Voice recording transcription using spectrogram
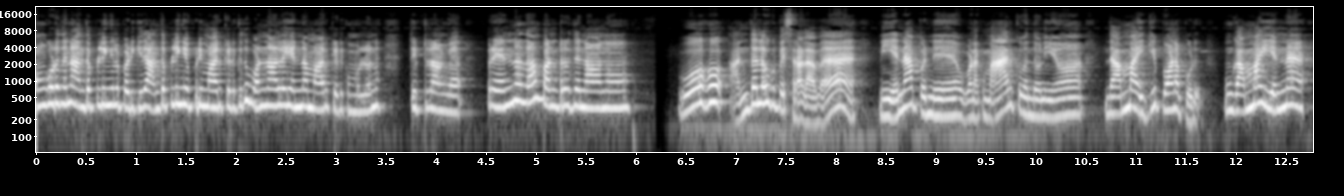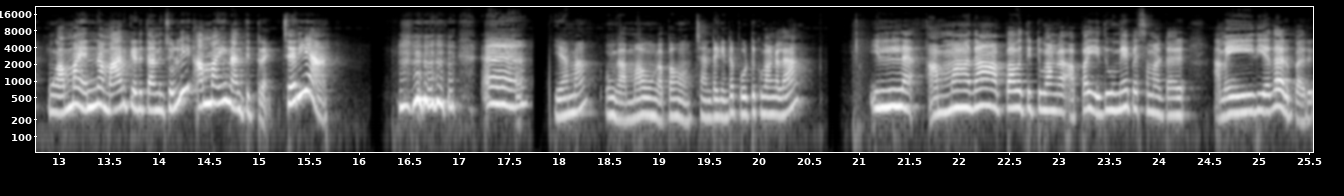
உங்களோட தானே அந்த பிள்ளைங்கள படிக்குது? அந்த பிள்ளைங்க எப்படி மார்க் எடுக்குது? ஒன்னால் என்ன மார்க் எடுக்க முடியலன்னு திட்டுறாங்க. அப்புறம் என்ன தான் பண்ணுறது நானும்? ஓஹோ அந்த அளவுக்கு அவ? நீ என்ன பண்ணு? உனக்கு மார்க் வந்தோனையும் இந்த அம்மாய்க்கு போன போடு. உங்கள் அம்மா என்ன உங்கள் அம்மா என்ன மார்க் எடுத்தான்னு சொல்லி அம்மாயும் நான் திட்டுறேன். சரியா? ஏமா உங்கள் அம்மா உங்கள் அப்பாவும் சண்டை கிட்ட போட்டுக்குவாங்களா? இல்லை அம்மா தான் அப்பாவை திட்டுவாங்க. அப்பா எதுவுமே பேச மாட்டார். அமைதியாக தான் இருப்பார்.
